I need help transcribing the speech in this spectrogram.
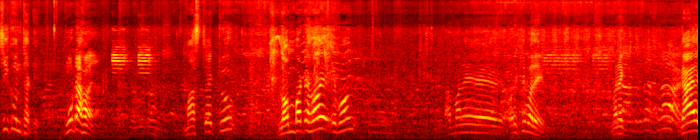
চিকন থাকে, মোটা হয় না। মাছটা একটু লম্বাটে হয় এবং মানে ওরা কি বলে মানে গায়ে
